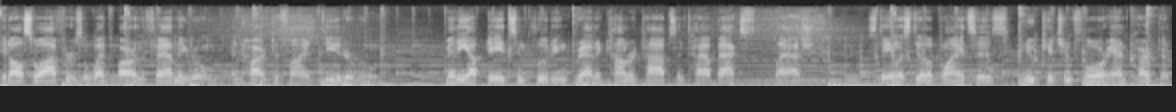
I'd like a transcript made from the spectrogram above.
It also offers a wet bar in the family room and hard to find theater room. Many updates including granite countertops and tile backsplash, stainless steel appliances, new kitchen floor and carpet,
